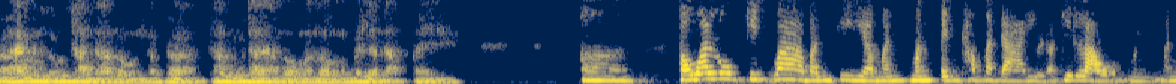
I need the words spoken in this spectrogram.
ก็ให้มันรู้ทันอารมณ์แล้วก็ ถ้ารู้ทันอารมณ์อารมณ์มันก็จะดับไปเออพราะว่าลูกคิดว่าบางทีมันมันเป็นธรรมดาอยู่แล้วที่เรา มันมัน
